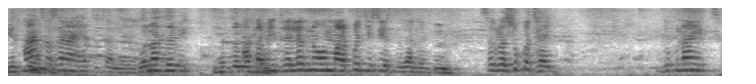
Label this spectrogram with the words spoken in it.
हेच माणसाचं नाही ह्याचं चाललंय. कोणाचं बी? ह्याचं आता मी जर लग्न होऊन मला पंचवीस वर्ष झालं. सगळं सुखच आहे. दुःख नाहीच.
